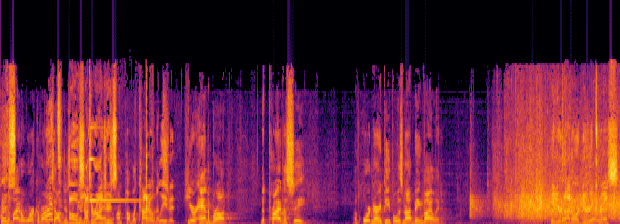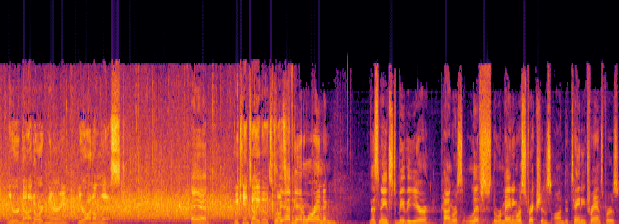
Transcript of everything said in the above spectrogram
What? the vital work of our intelligence Oh, community depends Rogers. on public I don't confidence believe it. here and abroad. That privacy of ordinary people is not being violated. But you're not ordinary, Chris. You're not ordinary. You're on a list. And We can't tell you, though. It's with the. Afghan war ending, this needs to be the year Congress lifts the remaining restrictions on detainee transfers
